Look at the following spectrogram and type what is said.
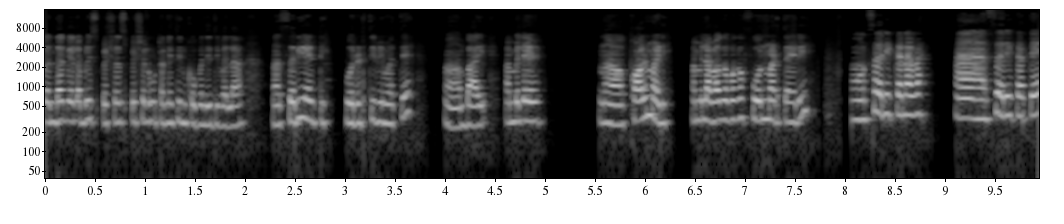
ಬಂದಾಗೆಲ್ಲ ಬರೀ ಸ್ಪೆಷಲ್ ಸ್ಪೆಷಲ್ ಊಟನೇ ತಿನ್ಕೊ ಬಂದಿದ್ದೀವಲ್ಲ. ಸರಿ ಆಂಟಿ ಹೊರಡ್ತೀವಿ ಮತ್ತೆ. ಬಾಯ್ ಆಮೇಲೆ ಕಾಲ್ ಮಾಡಿ. ಆಮೇಲೆ ಅವಾಗ ಅವಾಗ ಫೋನ್ ಮಾಡ್ತಾ ಇರಿ. ಸರಿ ಕಣವ ಹಾಂ, ಸರಿ ಕತೆ.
